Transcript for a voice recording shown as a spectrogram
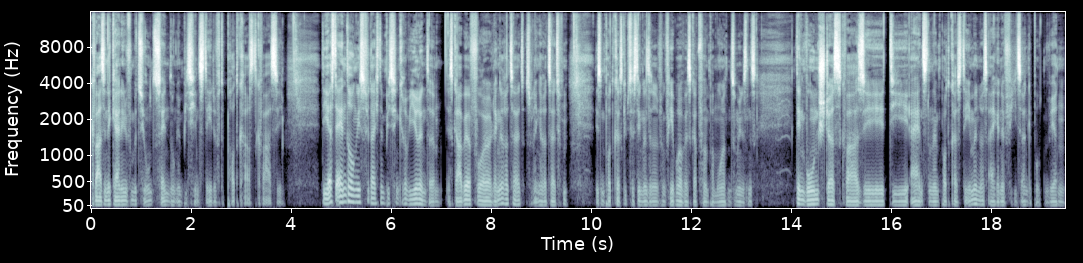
Quasi eine kleine Informationssendung, ein bisschen State of the Podcast quasi. Die erste Änderung ist vielleicht ein bisschen gravierender. Es gab ja vor längerer Zeit, also längerer Zeit, diesen Podcast gibt es jetzt irgendwann seit Anfang Februar, aber es gab vor ein paar Monaten zumindestens den Wunsch, dass quasi die einzelnen Podcast-Themen als eigene Feeds angeboten werden.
